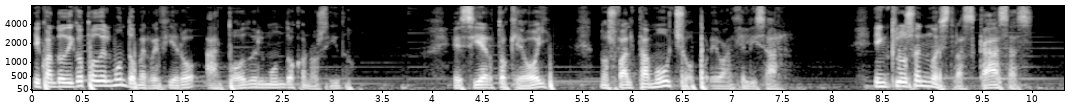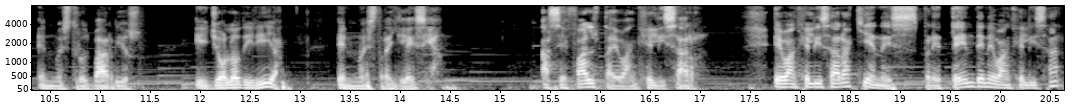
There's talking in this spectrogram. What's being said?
Y cuando digo todo el mundo me refiero a todo el mundo conocido. Es cierto que hoy nos falta mucho por evangelizar, incluso en nuestras casas, en nuestros barrios, y yo lo diría, en nuestra iglesia. Hace falta evangelizar, evangelizar a quienes pretenden evangelizar,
